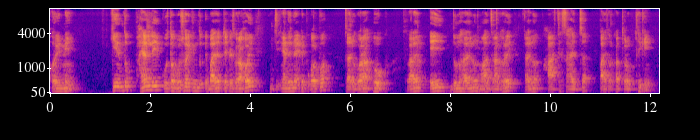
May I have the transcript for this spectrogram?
হয়নি। কিন্তু ফাইনালি গত বছরে কিন্তু এই বাজেটটা পেশ করা হয় যে এনাদের জন্য একটি প্রকল্প চালু করা হোক। তারা এই দু মাস মাছ না ধরে তারা যেন আর্থিক সাহায্য পায় সরকার তরফ থেকে।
